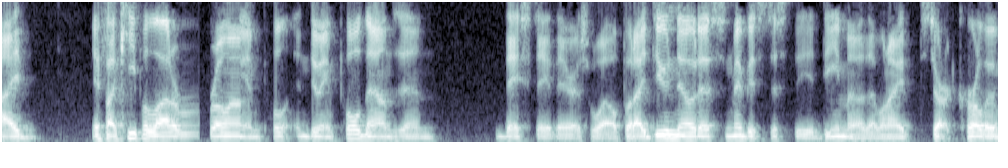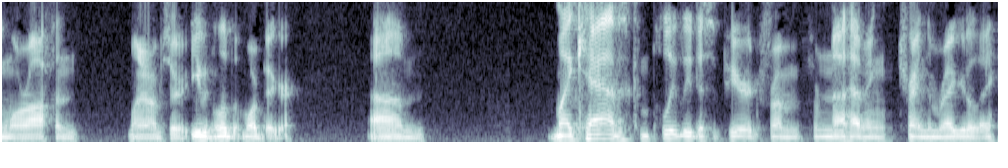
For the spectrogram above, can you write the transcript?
I, I if I keep a lot of rowing and, pull, and doing pull downs in, they stay there as well. But I do notice, and maybe it's just the edema, that when I start curling more often, my arms are even a little bit more bigger. Um, my calves completely disappeared from from not having trained them regularly.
